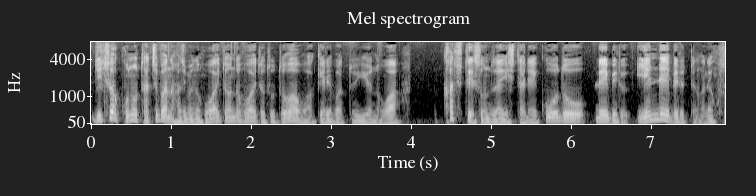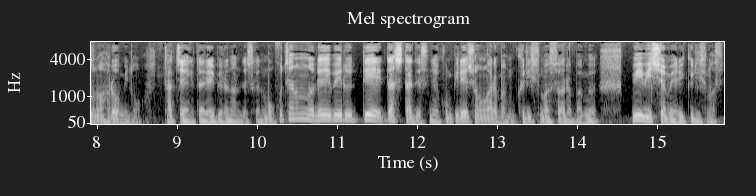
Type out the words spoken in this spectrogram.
実はこの立花はじめのホワイトホワイトとドアを開ければというのはかつて存在したレコードレーベル、イエンレーベルっていうのはね、細野晴臣の立ち上げたレーベルなんですけども、こちらのレーベルで出したですね、コンピレーションアルバム、クリスマスアルバム、We Wish a Merry Christmas。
